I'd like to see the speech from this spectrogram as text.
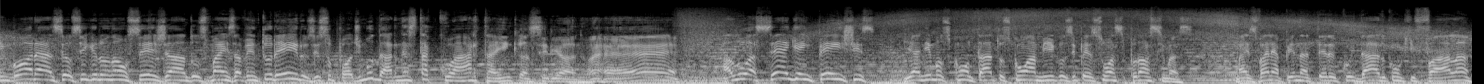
Embora seu signo não seja dos mais aventureiros, isso pode mudar nesta quarta, hein, canceriano? É. A lua segue em peixes e anima os contatos com amigos e pessoas próximas. Mas vale a pena ter cuidado com o que fala,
